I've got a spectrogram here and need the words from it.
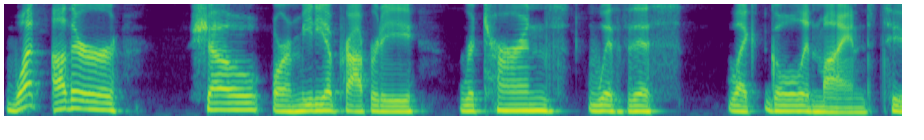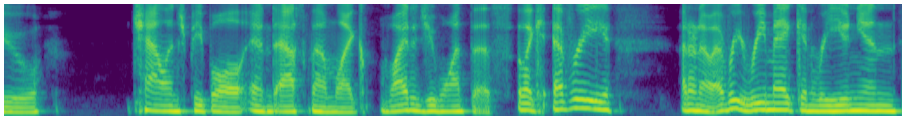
what other show or media property returns with this like goal in mind to challenge people and ask them like why did you want this? Like every i don't know every remake and reunion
